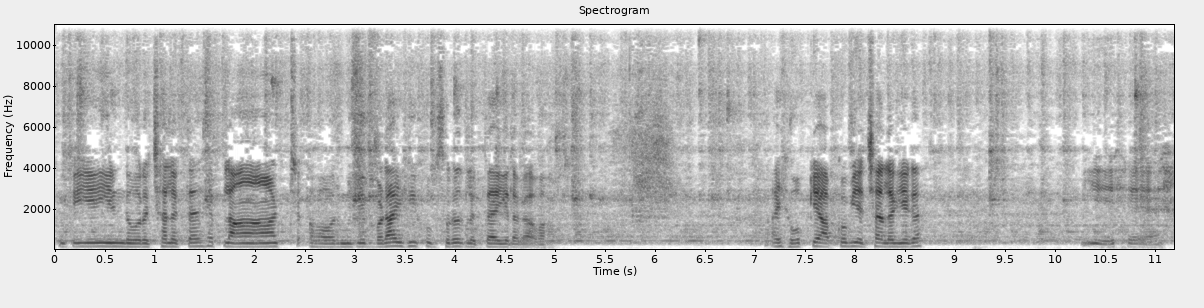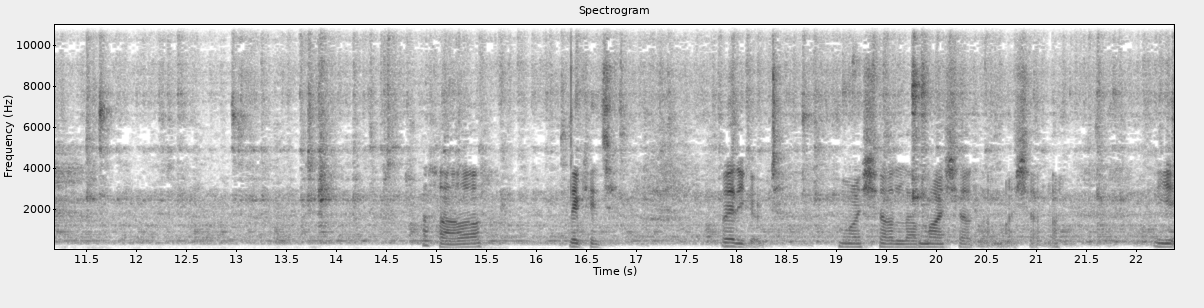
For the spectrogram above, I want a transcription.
क्योंकि ये इंडोर अच्छा लगता है प्लांट और मुझे बड़ा ही खूबसूरत लगता है ये लगा हुआ। आई होप कि आपको भी अच्छा लगेगा। ये है। हाँ देखिए जी। वेरी गुड माशाल्लाह माशाल्लाह माशाल्लाह ये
